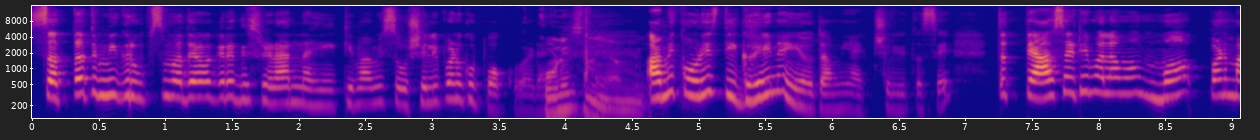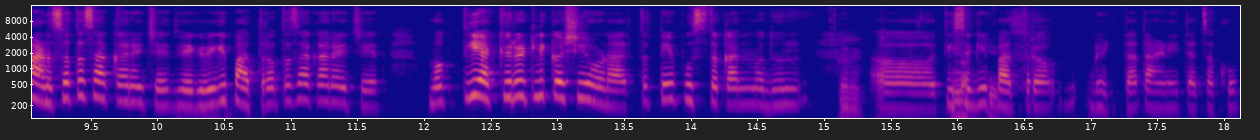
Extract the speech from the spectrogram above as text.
सतत मी ग्रुप्समध्ये वगैरे दिसणार नाही किंवा मी सोशली पण खूप ऑकवर्ड आहे. कोणीच नाही आम्ही. आम्ही कोणीच तिघही नाही होत आम्ही ऍक्च्युली तसे. तर त्यासाठी मला मग मग पण माणसं तर साकारायची आहेत वेगवेगळी पात्र तर साकारायची आहेत. मग ती अॅक्युरेटली कशी होणार? तर ते पुस्तकांमधून ती सगळी पात्र भेटतात आणि त्याचा खूप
